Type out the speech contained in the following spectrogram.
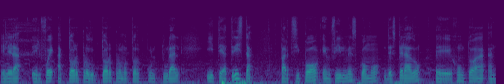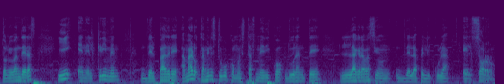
Él era, él fue actor, productor, promotor cultural y teatrista. Participó en filmes como Desperado eh, junto a Antonio Banderas y en El crimen del padre Amaro. También estuvo como staff médico durante la grabación de la película El Zorro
